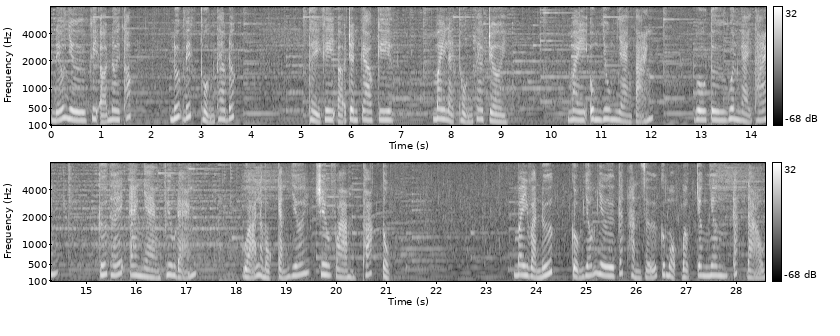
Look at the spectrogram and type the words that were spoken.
Nếu như khi ở nơi thấp, nước biết thuận theo đất, thì khi ở trên cao kia, mây lại thuận theo trời. Mây ung dung nhàn tản, vô tư quên ngày tháng, cứ thế an nhàn phiêu đảng quả là một cảnh giới siêu phàm thoát tục. Mây và nước cũng giống như cách hành xử của một bậc chân nhân đắc đạo.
